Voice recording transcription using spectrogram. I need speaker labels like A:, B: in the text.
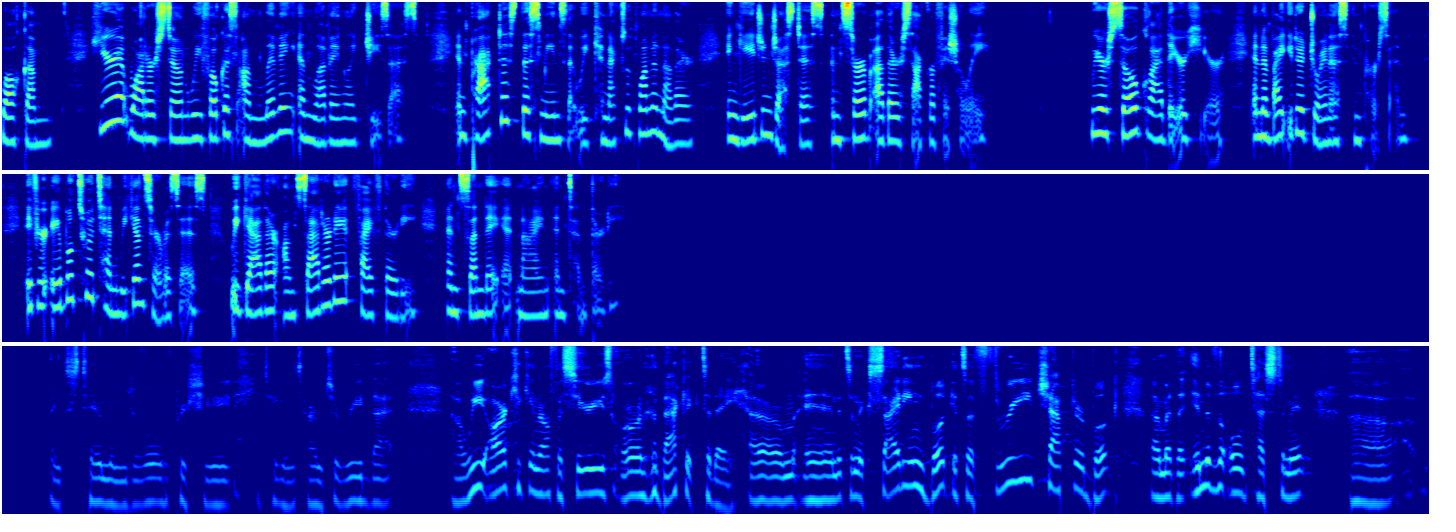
A: Welcome. Here at Waterstone, we focus on living and loving like Jesus. In practice, this means that we connect with one another, engage in justice, and serve others sacrificially. We are so glad that you're here and invite you to join us in person. If you're able to attend weekend services, we gather on Saturday at 5:30 and Sunday at 9 and 10:30.
B: Thanks, Tim and Joel. Appreciate you taking the time to read that. Uh, we are kicking off a series on Habakkuk today, um, and it's an exciting book. It's a three chapter book um, at the end of the Old Testament, uh,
